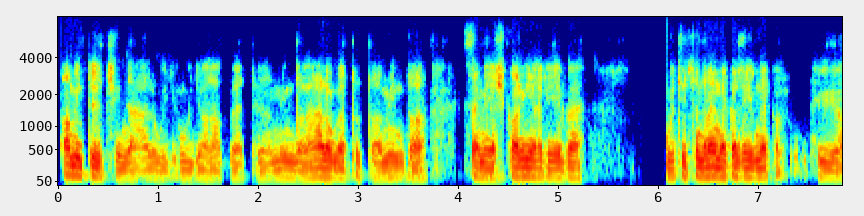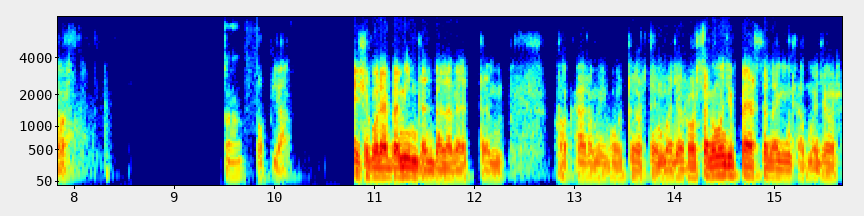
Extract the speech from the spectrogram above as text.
amit ő csinál úgy, úgy alapvetően, mind a válogatottal, mind a személyes karrierébe. Úgyhogy szerintem ennek az évnek a- ő a topja. És akkor ebben mindent belevettem, akár ami volt történt Magyarországon. Mondjuk persze leginkább magyar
